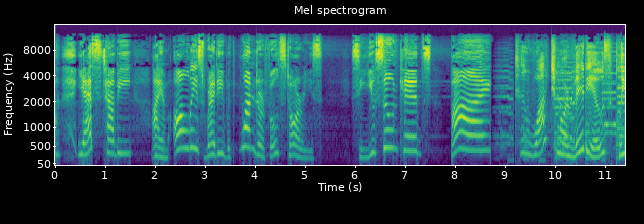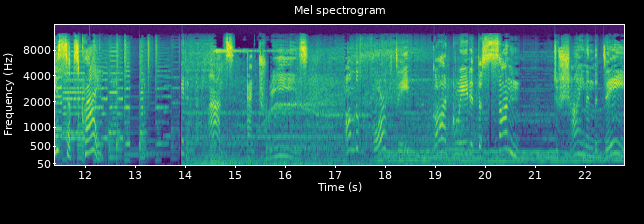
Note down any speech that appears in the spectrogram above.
Yes, Tubby, I am always ready with wonderful stories. See you soon, kids. Bye. to watch more videos, please subscribe. plants and trees. On the fourth day, God created the sun to shine in the day,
